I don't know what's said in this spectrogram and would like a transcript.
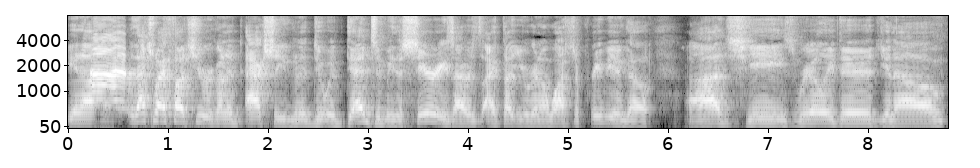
You know, um, that's what I thought you were going to actually going to do with Dead to Me, the series. I was, I thought you were going to watch the preview and go, ah, jeez, really, dude? You know,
